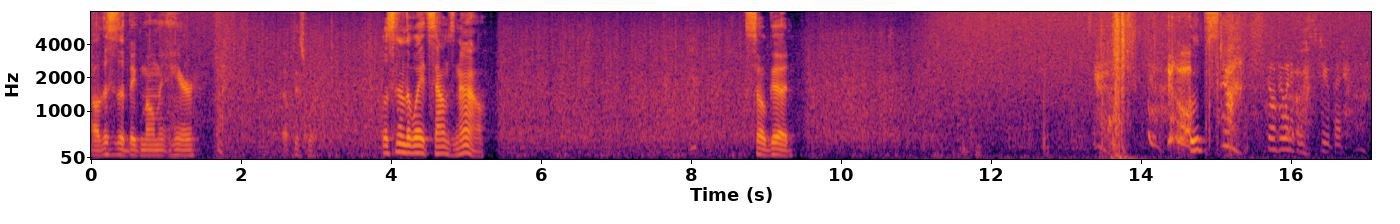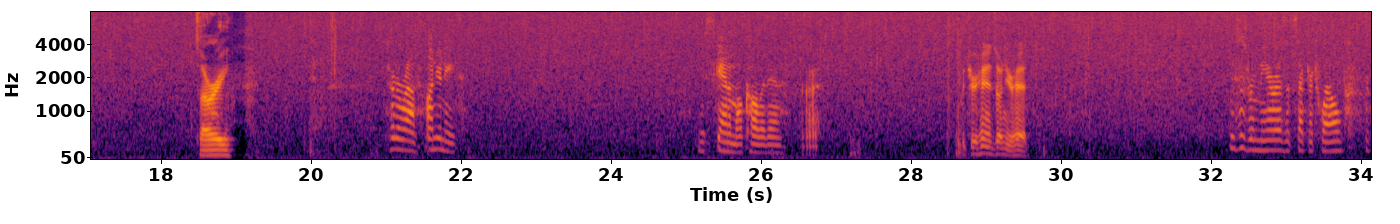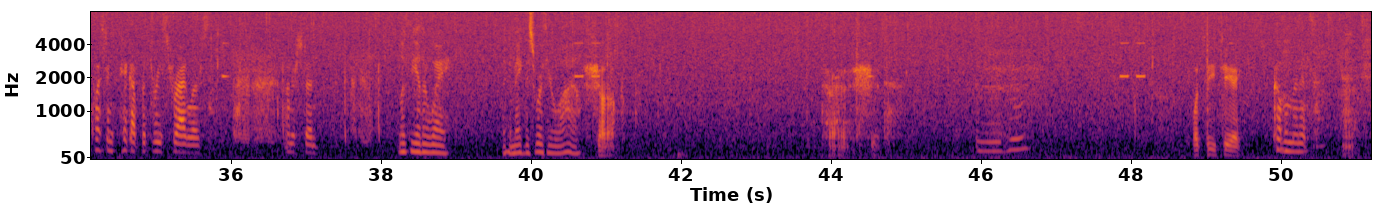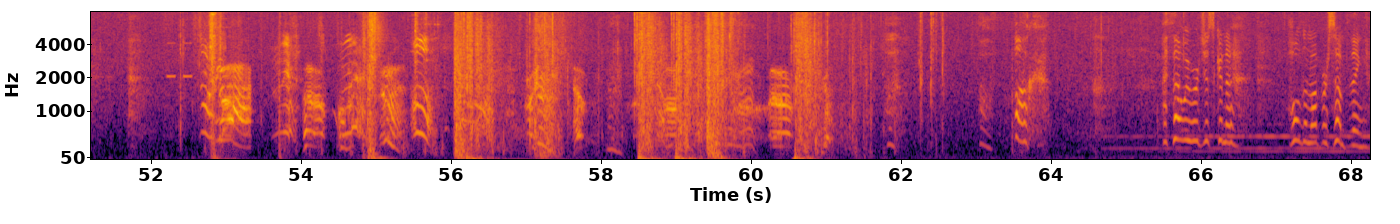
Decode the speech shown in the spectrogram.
Oh, this is a big moment here. Up this way. Listen to the way it sounds now. So good. Oops. Don't do anything stupid. Sorry. Turn around, on your knees. You scan him, I'll call it in. Put your hands on your head. This is Ramirez at Sector 12, requesting pickup for three stragglers. Understood. Look the other way. I can make this worth your while. Shut up. Tired of this shit. Mm-hmm. What's the ETA? Couple minutes. Fuck! I thought we were just gonna hold him up or something.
